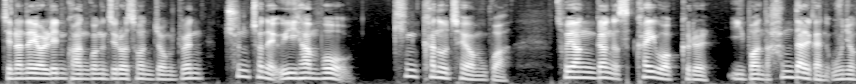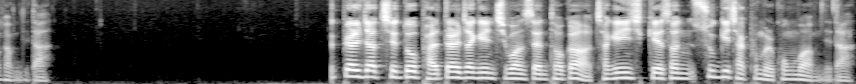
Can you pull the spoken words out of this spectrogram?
지난해 열린 관광지로 선정된 춘천의 의함호 킹카누 체험과 소양강 스카이워크를 이번 한 달간 운영합니다. 특별자치도 발달장애인 지원센터가 장애인식 개선 수기 작품을 공모합니다.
